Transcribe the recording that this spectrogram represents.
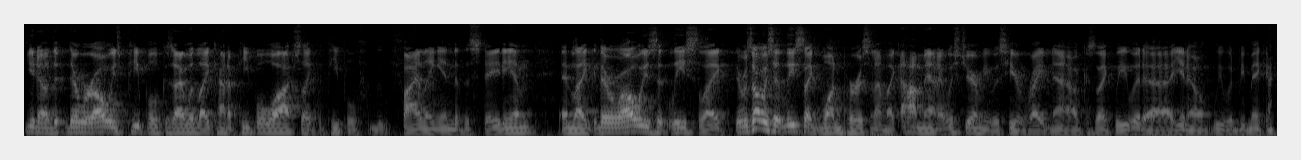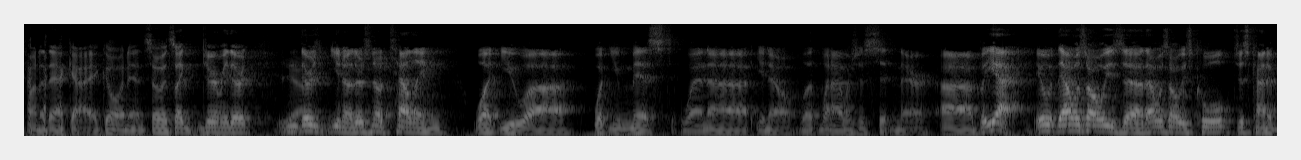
you know, th- there were always people because I would like kind of people watch like the people f- filing into the stadium, and like there were always at least like there was always at least like one person. I'm like, oh man, I wish Jeremy was here right now because like we would, uh, you know, we would be making fun of that guy going in. So it's like Jeremy, there, Yeah. there's you know, there's no telling what you uh, what you missed when uh, you know when I was just sitting there. Uh, but yeah, it, that was always uh, that was always cool. Just kind of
